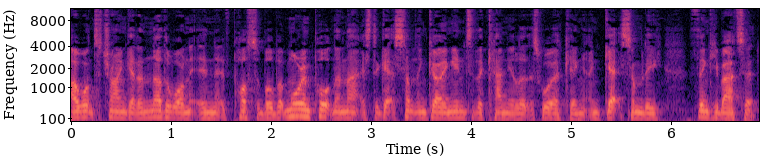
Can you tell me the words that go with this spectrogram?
I want to try and get another one in if possible, but more important than that is to get something going into the cannula that's working and get somebody thinking about it.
